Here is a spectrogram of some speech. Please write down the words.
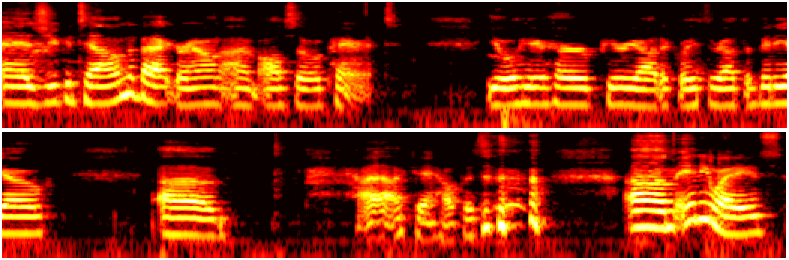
as you can tell in the background, I'm also a parent. You will hear her periodically throughout the video. Uh, I, I can't help it. um, anyways,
